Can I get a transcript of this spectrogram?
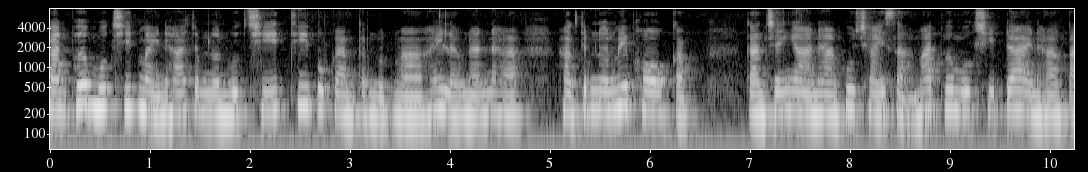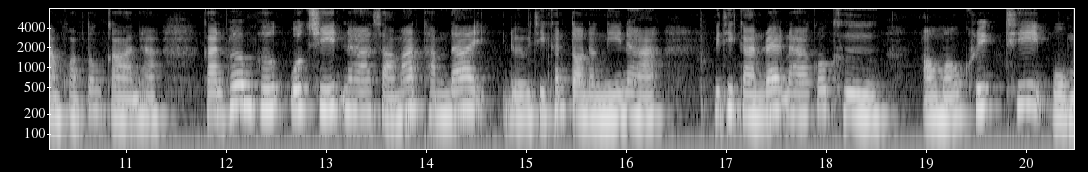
การเพิ่ม worksheet ใหม่นะคะจำนวน worksheet ที่โปรแกรมกำหนดมาให้แล้วนั้นนะคะ หากจำนวนไม่พอกับการใช้งานนะคะผู้ใช้สามารถเพิ่ม worksheet ได้นะคะตามความต้องการนะคะการเพิ่ม worksheet นะคะสามารถทำได้โดยวิธีขั้นตอนดังนี้นะคะ วิธีการแรกนะคะก็คือเอาเมาส์คลิกที่ปุ่ม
